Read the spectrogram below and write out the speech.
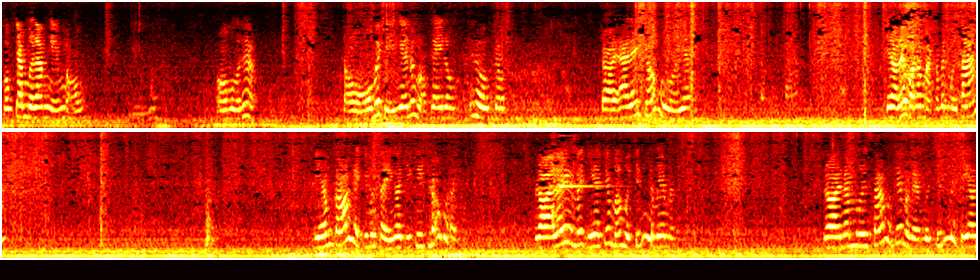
115 ngàn bộ. Ồ mọi người thấy không? Trời ơi mấy chị nghe nó ngọt ngay luôn. Thấy thương chưa? Rồi ai lấy chốt mọi người nha. Chị nào lấy bộ đang mặc comment 18 chị không có nghe chị bên tiền rồi chị kia chốt rồi. Rồi lấy mấy chị ơi, chốt mở 19 giùm em nè rồi 50 60 cái bằng đẹp 19 đó chị ơi.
